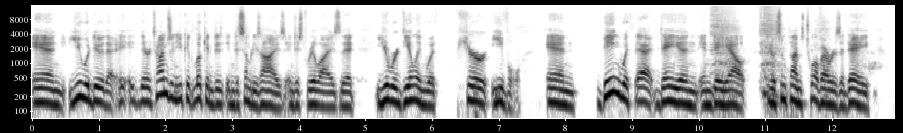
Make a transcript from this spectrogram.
And you would do that. It, there are times when you could look into, into somebody's eyes and just realize that you were dealing with pure evil and being with that day in and day out, you know, sometimes 12 hours a day,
